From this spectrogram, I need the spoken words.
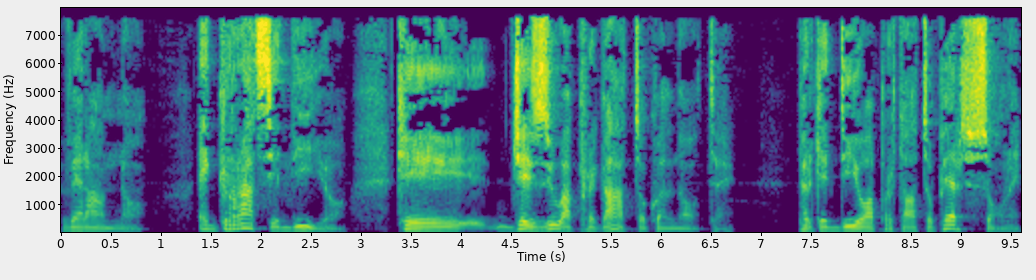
verranno. E grazie a Dio che Gesù ha pregato quella notte perché Dio ha portato persone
